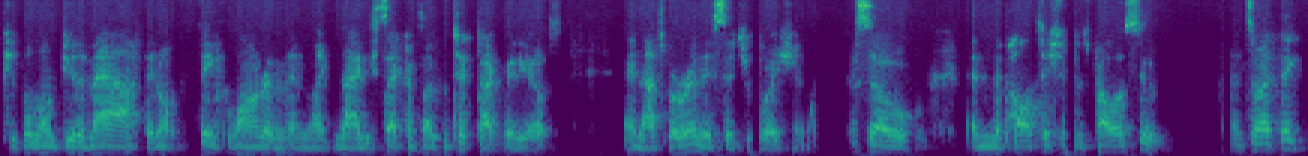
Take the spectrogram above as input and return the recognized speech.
people don't do the math. They don't think longer than like 90 seconds on TikTok videos. And that's where we're in this situation. So, and the politicians follow suit. And so I think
